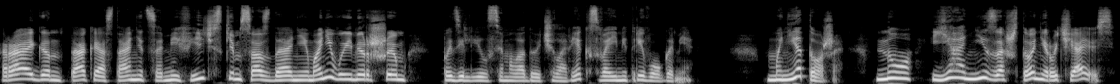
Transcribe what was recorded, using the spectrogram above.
Райган так и останется мифическим созданием, а не вымершим», — поделился молодой человек своими тревогами. «Мне тоже», — но я ни за что не ручаюсь.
